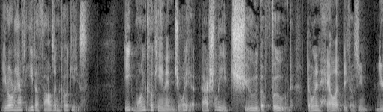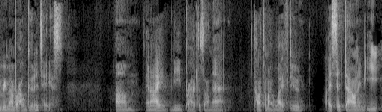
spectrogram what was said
You don't have to eat a thousand cookies. Eat one cookie and enjoy it. Actually chew the food. Don't inhale it because you you remember how good it tastes. Um, and I need practice on that. Talk to my wife, dude. I sit down and eat.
